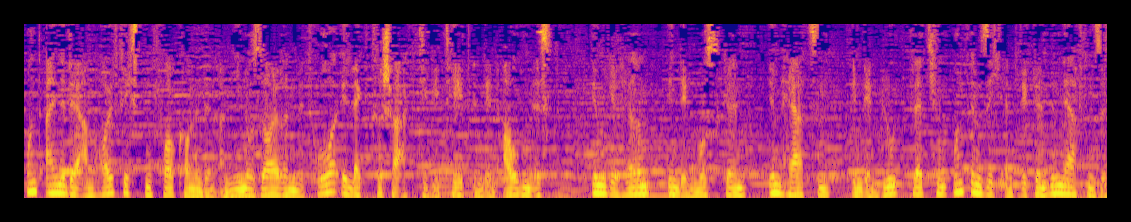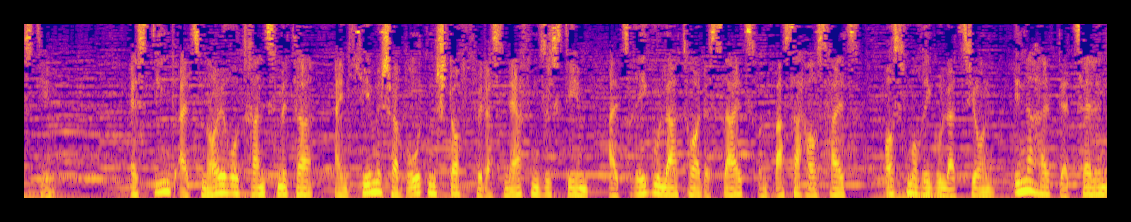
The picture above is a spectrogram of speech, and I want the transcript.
und eine der am häufigsten vorkommenden Aminosäuren mit hoher elektrischer Aktivität in den Augen ist, im Gehirn, in den Muskeln, im Herzen, in den Blutplättchen und im sich entwickelnden Nervensystem. Es dient als Neurotransmitter, ein chemischer Botenstoff für das Nervensystem, als Regulator des Salz- und Wasserhaushalts, Osmoregulation, innerhalb der Zellen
